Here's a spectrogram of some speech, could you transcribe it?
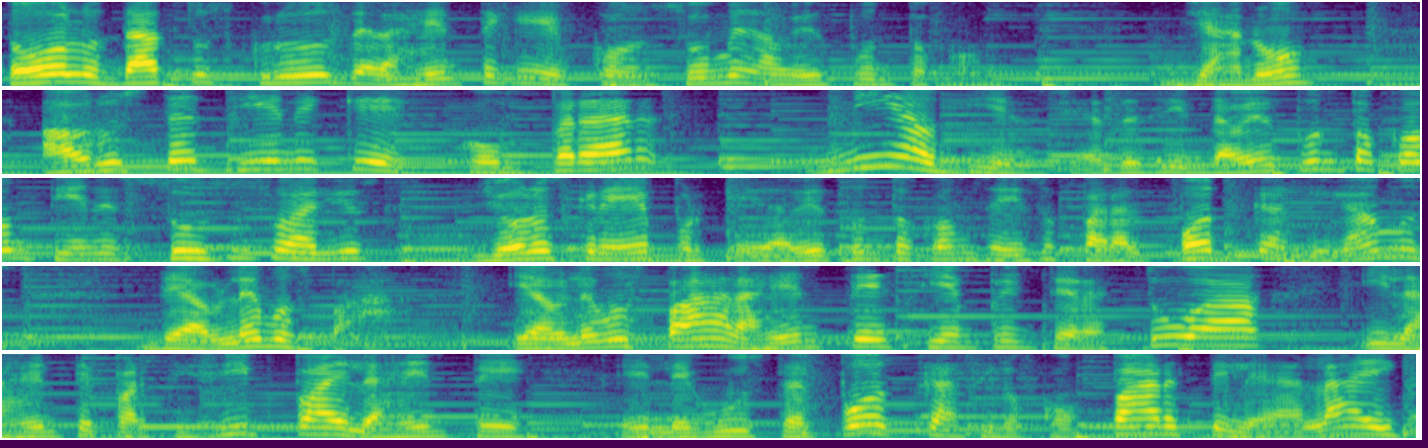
todos los datos crudos de la gente que consume david.com. Ya no. Ahora usted tiene que comprar mi audiencia, es decir, david.com tiene sus usuarios, yo los creé porque david.com se hizo para el podcast, digamos, de Hablemos Paja. Y Hablemos Paja, la gente siempre interactúa y la gente participa y la gente eh, le gusta el podcast y lo comparte, le da like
